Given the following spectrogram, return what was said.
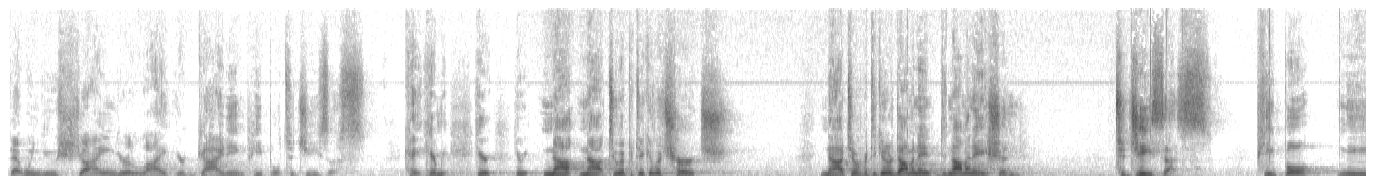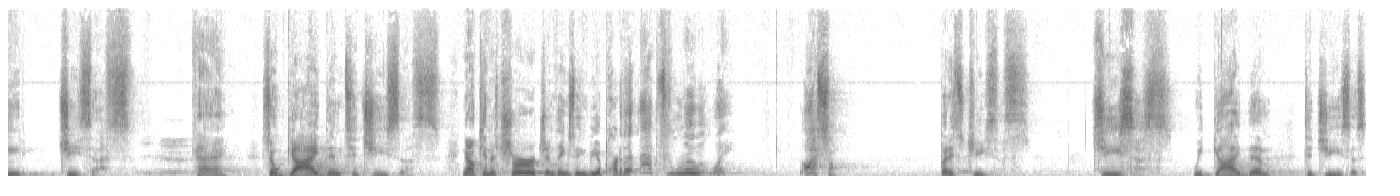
that when you shine your light, you're guiding people to Jesus. Okay, hear me. Here, here. Not, not to a particular church, not to a particular domina- denomination, to Jesus. People need Jesus. Okay? So guide them to Jesus. Now, can a church and things can be a part of that? Absolutely. Awesome. But it's Jesus. Jesus. We guide them to Jesus.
